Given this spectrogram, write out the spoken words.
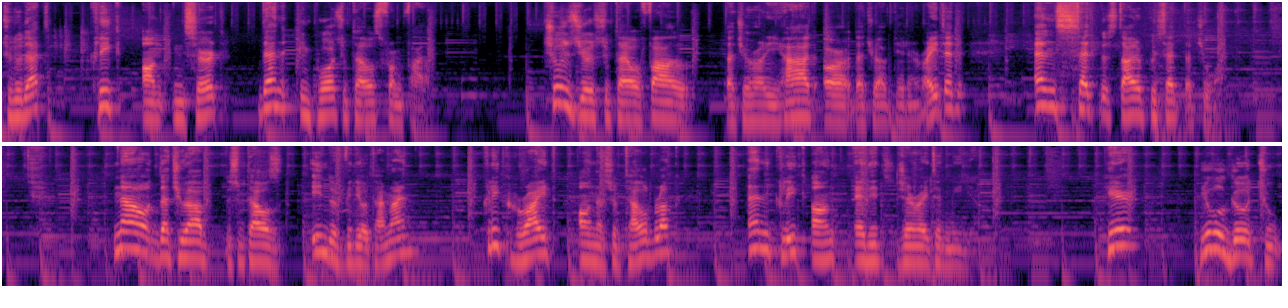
To do that, click on Insert, then Import Subtitles from File. Choose your subtitle file that you already had or that you have generated, and set the style preset that you want. Now that you have the subtitles in the video timeline, click right on the subtitle block and click on Edit Generated Media. Here, you will go to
